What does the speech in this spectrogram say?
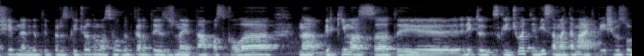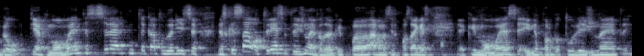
šiaip netgi taip ir skaičiuodamas sakau, kad kartais, žinai, ta paskola, na, pirkimas, tai reiktų skaičiuoti visą matematiką iš visų galų. Tiek nuomojantis įsivertinti, ką tu darysi, nes kai savo turėsi, tai žinai, tada kaip Arnas ir pasakęs, kai nuomojasi, eini parduotuvėje, žinai, tai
